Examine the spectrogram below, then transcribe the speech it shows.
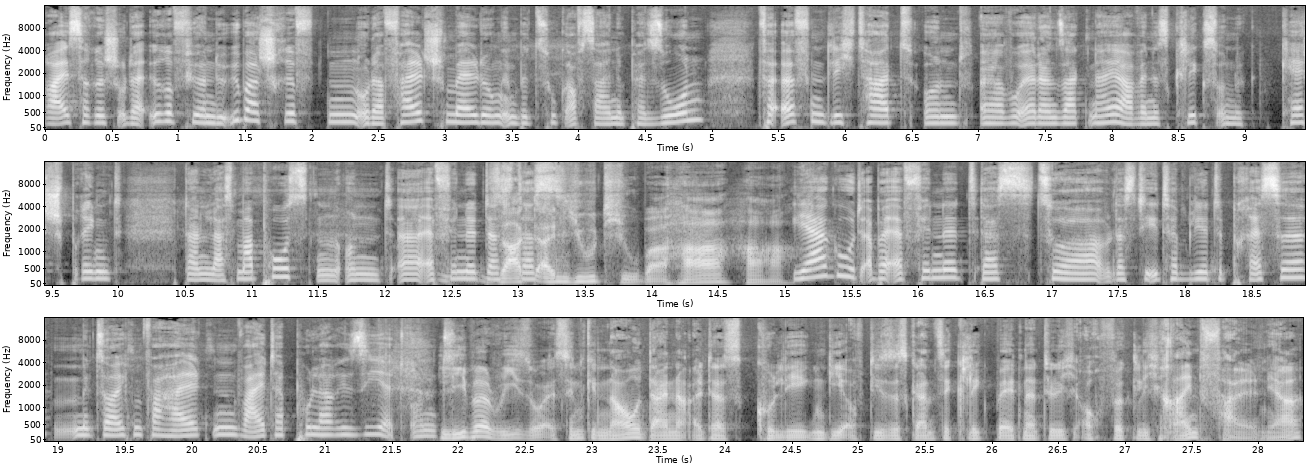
reißerisch oder irreführende Überschriften oder Falschmeldungen in Bezug auf sein seine Person veröffentlicht hat und äh, wo er dann sagt, naja, wenn es Klicks und Cash bringt, dann lass mal posten. Und äh, er findet, dass Sagt das. ein YouTuber, haha. Ha. Ja, gut, aber er findet, dass zur, dass die etablierte Presse mit solchem Verhalten weiter polarisiert. Und Lieber Rezo, es sind genau deine Alterskollegen, die auf dieses ganze Clickbait natürlich auch wirklich reinfallen, ja?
